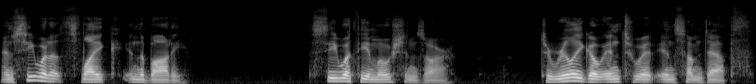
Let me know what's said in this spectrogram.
and see what it's like in the body. See what the emotions are. To really go into it in some depth.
